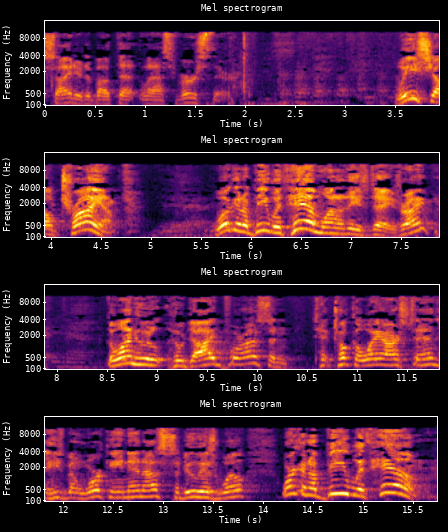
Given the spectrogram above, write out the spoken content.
excited about that last verse there. We shall triumph. We're going to be with him one of these days, right? The one who, who died for us and t- took away our sins. He's been working in us to do his will. We're going to be with him.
